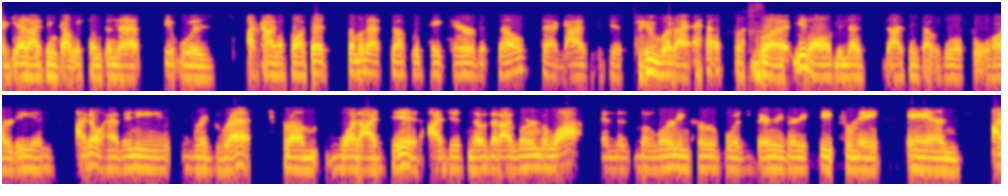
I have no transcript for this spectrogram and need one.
again, I think that was something that it was, I kind of thought that some of that stuff would take care of itself, that guys would just do what I asked. But, but you know, I mean, that's, I think that was a little foolhardy and I don't have any regrets from what I did. I just know that I learned a lot and the, the learning curve was very, very steep for me. And I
